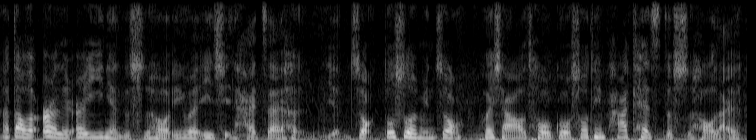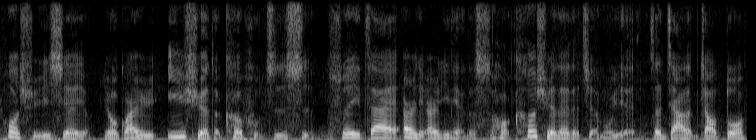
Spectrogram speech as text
那到了二零二一年的时候，因为疫情还在很严重，多数的民众会想要透过收听 podcast 的时候来获取一些有有关于医学的科普知识，所以在二零二一年的时候，科学类的节目也增加了比较多。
